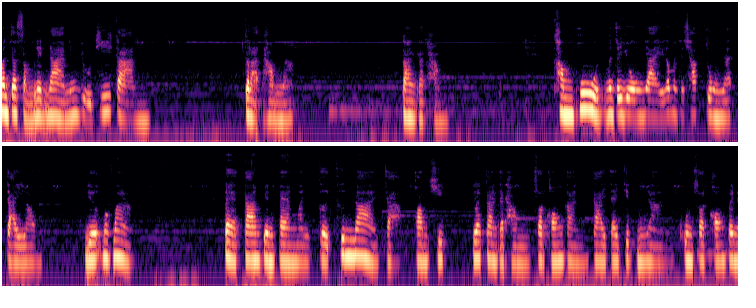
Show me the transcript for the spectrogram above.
มันจะสำเร็จได้ มันอยู่ที่การกระทำนะ การกระทำ คำพูดมันจะโยงใยแล้วมันจะชักจูงใจเรา เยอะมากๆ แต่การเปลี่ยนแปลงมันเกิดขึ้นได้จากความคิดและการกระทำสอดคล้องกัน กายใจจิตวิญญาณ คุณสอดคล้องไปใน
